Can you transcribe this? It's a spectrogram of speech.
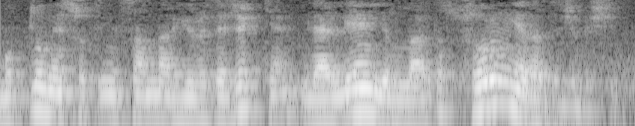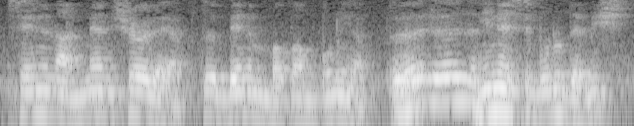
mutlu mesut insanlar yürütecekken ilerleyen yıllarda sorun yaratıcı bir şey. Senin annen şöyle yaptı, benim babam bunu yaptı. Öyle öyle. Ninesi bunu demiş.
